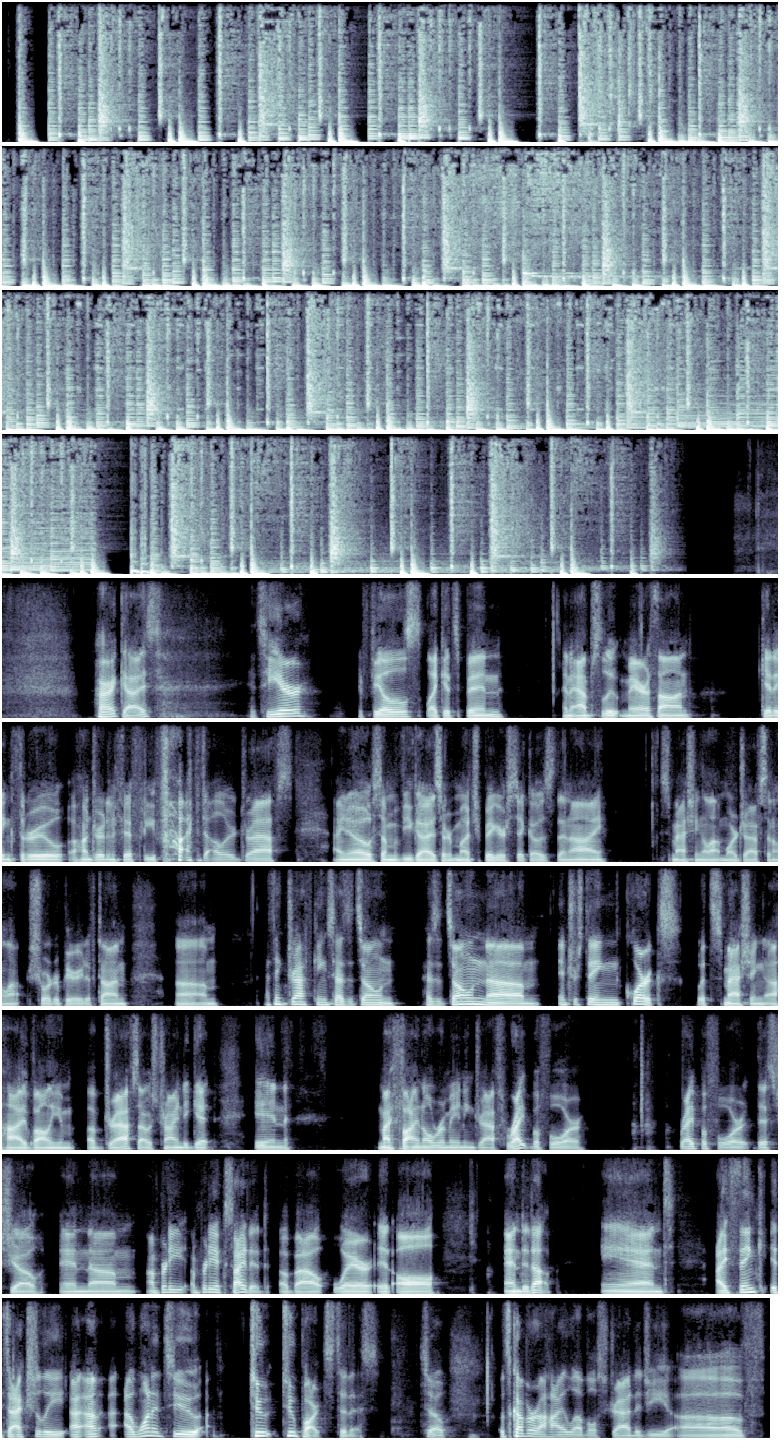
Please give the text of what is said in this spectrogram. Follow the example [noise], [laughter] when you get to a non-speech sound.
All right, guys, it's here. It feels like it's been an absolute marathon getting through $155 drafts. I know some of you guys are much bigger sickos than I, smashing a lot more drafts in a lot shorter period of time. Um, I think DraftKings has its own has its own um, interesting quirks with smashing a high volume of drafts. I was trying to get in my final remaining drafts right before right before this show, and um, I'm pretty I'm pretty excited about where it all ended up. And I think it's actually I, I, I wanted to two two parts to this. So let's cover a high level strategy of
